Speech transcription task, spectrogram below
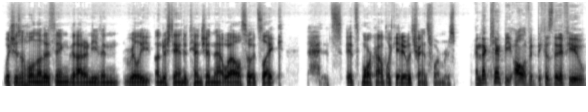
which is a whole other thing that I don't even really understand attention that well. So it's like it's it's more complicated with transformers. And that can't be all of it because then if you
